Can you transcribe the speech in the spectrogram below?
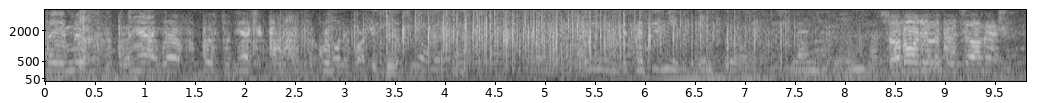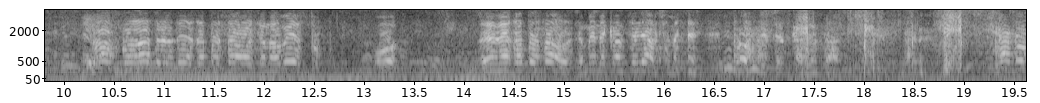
це є мирне зібрання, я особисто ніяких порушень закону не бачу. Шановні липівчани, нас багато людей записалося на виступ. От. Е, Не записалося, ми не канцелярщина. Просите, скажімо так. Я думаю,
